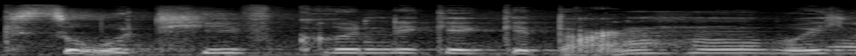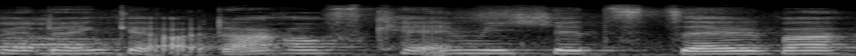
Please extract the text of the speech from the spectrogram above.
so tiefgründige Gedanken, wo ich mir Wow. denke, oh, darauf käme ich jetzt selber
